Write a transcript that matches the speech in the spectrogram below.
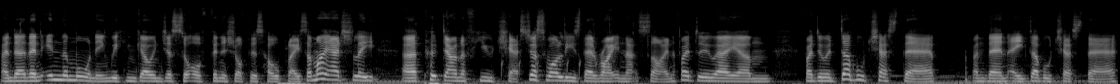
And uh, then in the morning we can go and just sort of finish off this whole place. I might actually uh, put down a few chests just while Lee's there writing that sign. If I do a um, if I do a double chest there and then a double chest there.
